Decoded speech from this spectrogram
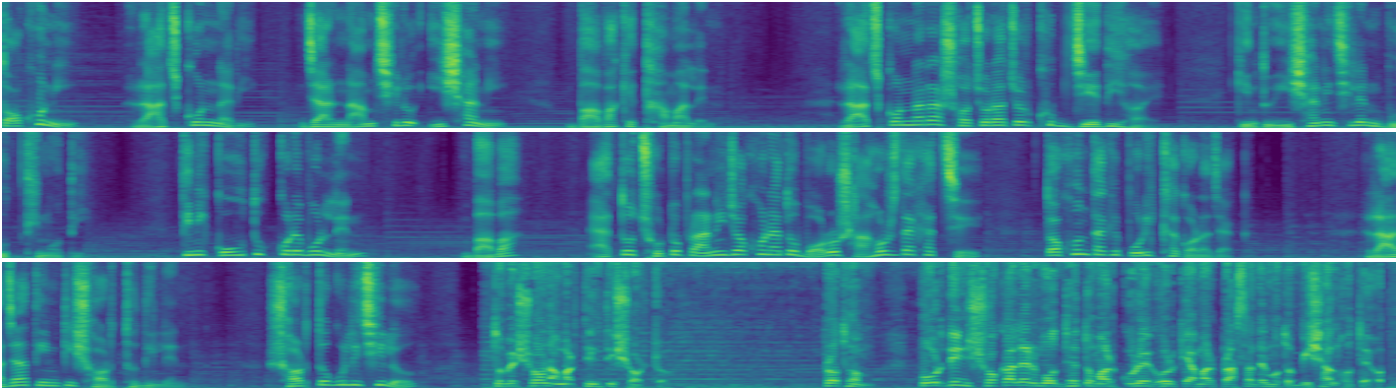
তখনই রাজকন্যারী যার নাম ছিল ঈশানী বাবাকে থামালেন। রাজকন্যারা সচরাচর খুব জেদি হয়, কিন্তু ঈশানী ছিলেন বুদ্ধিমতী। তিনি কৌতুক করে বললেন, বাবা, এত ছোট প্রাণী যখন এত বড় সাহস দেখাচ্ছে, তখন তাকে পরীক্ষা করা যাক। রাজা তিনটি শর্ত দিলেন। শর্তগুলি ছিল তবে শোন আমার তিনটি শর্ত। প্রথম, পরদিন সকালের মধ্যে তোমার কুড়ে ঘরকে আমার প্রাসাদের মতো বিশাল হতে হবে।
